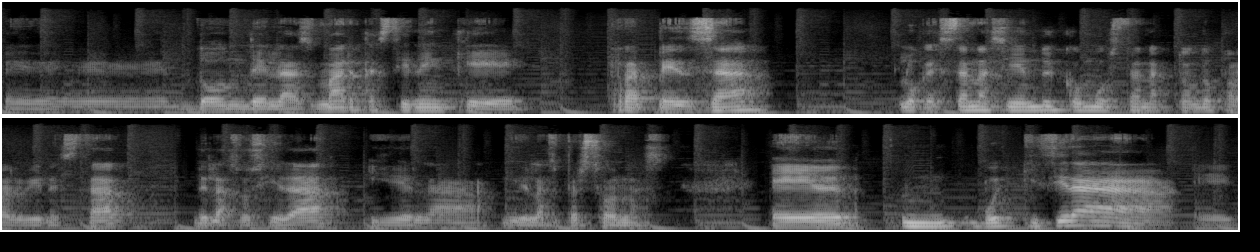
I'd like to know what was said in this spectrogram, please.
eh, donde las marcas tienen que repensar lo que están haciendo y cómo están actuando para el bienestar de la sociedad y de, la, y de las personas. Eh, mm, quisiera eh,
